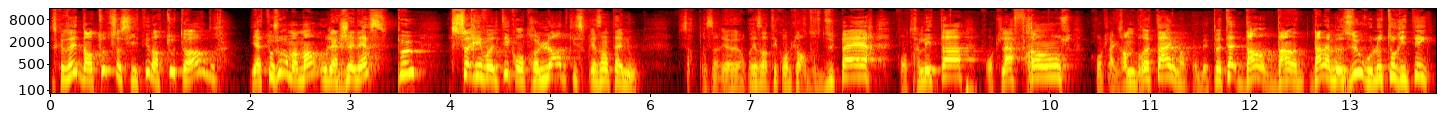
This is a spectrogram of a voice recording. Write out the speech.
Parce que vous savez, dans toute société, dans tout ordre, il y a toujours un moment où la jeunesse peut se révolter contre l'ordre qui se présente à nous se représenté contre l'ordre du père, contre l'État, contre la France, contre la Grande-Bretagne, mais peut-être dans, la mesure où l'autorité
